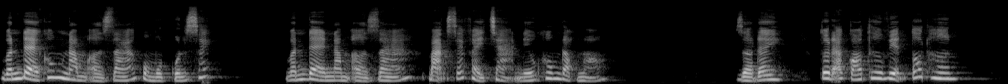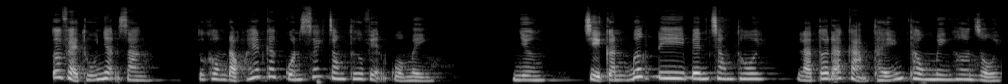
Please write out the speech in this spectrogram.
Vấn đề không nằm ở giá của một cuốn sách. Vấn đề nằm ở giá bạn sẽ phải trả nếu không đọc nó. Giờ đây, tôi đã có thư viện tốt hơn. Tôi phải thú nhận rằng tôi không đọc hết các cuốn sách trong thư viện của mình. Nhưng chỉ cần bước đi bên trong thôi là tôi đã cảm thấy thông minh hơn rồi.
